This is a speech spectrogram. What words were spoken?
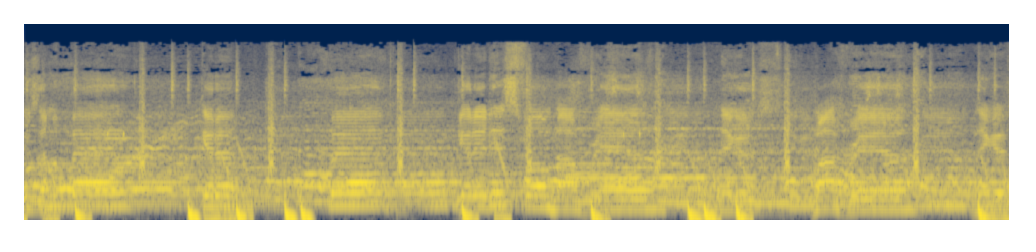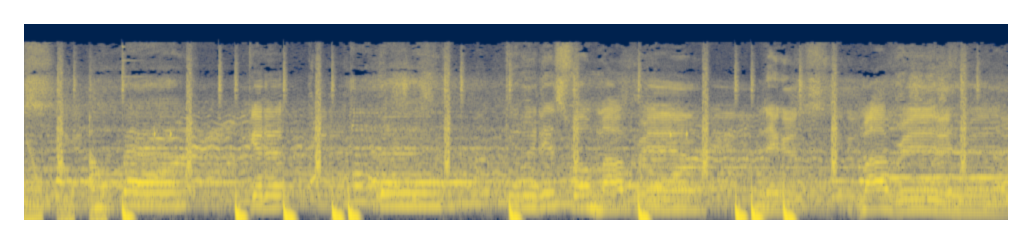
Cause I'm a bag, get it. It's for my real niggas, my real niggas. I'm a bag, get a bag, get it. It's for my real niggas, my real.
